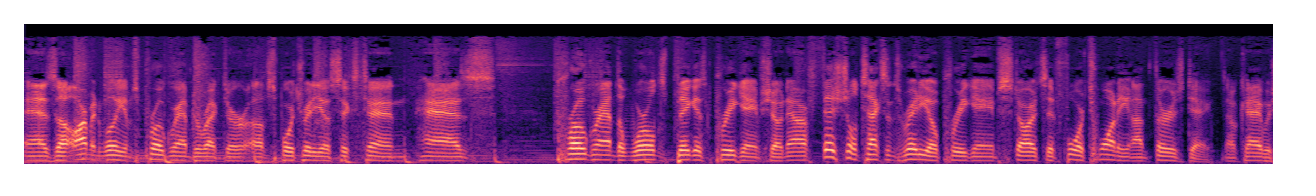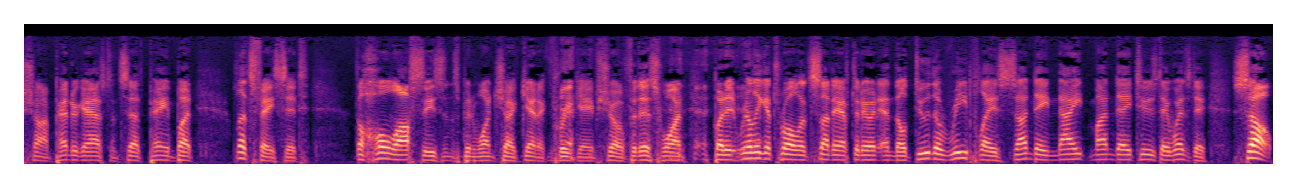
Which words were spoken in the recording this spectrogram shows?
as uh, Armen Williams, program director of Sports Radio 610, has programmed the world's biggest pregame show. Now, our official Texans radio pregame starts at 4:20 on Thursday. Okay, with Sean Pendergast and Seth Payne. But let's face it, the whole offseason's been one gigantic pregame show for this one. But it really gets rolling Sunday afternoon, and they'll do the replays Sunday night, Monday, Tuesday, Wednesday. So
